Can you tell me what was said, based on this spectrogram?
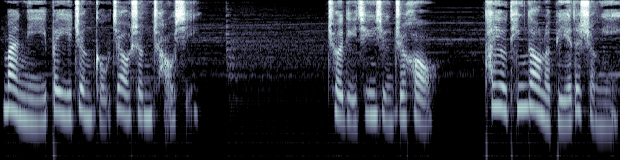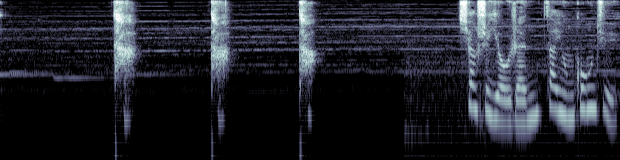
曼尼被一阵狗叫声吵醒。彻底清醒之后，他又听到了别的声音，他，他，他，像是有人在用工具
